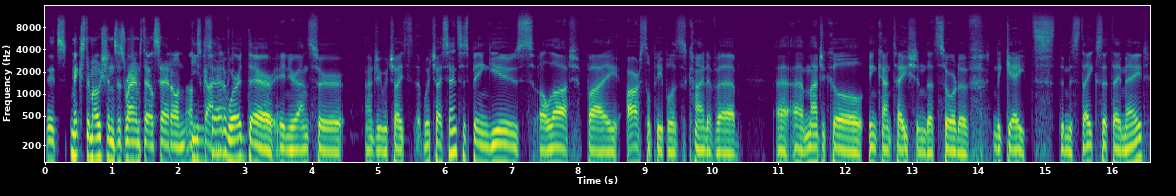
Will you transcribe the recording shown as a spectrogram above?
it's mixed emotions, as Ramsdale said on, on you Sky. said a word there in your answer, Andrew, which I which I sense is being used a lot by Arsenal people as kind of a, a, a magical incantation that sort of negates the mistakes that they made,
